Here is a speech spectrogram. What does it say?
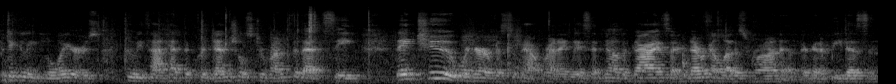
particularly lawyers, who we thought had the credentials to run for that seat, they too were nervous about running. They said, no, the guys are never gonna let us run, and they're gonna beat us, and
